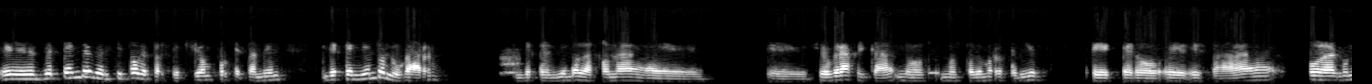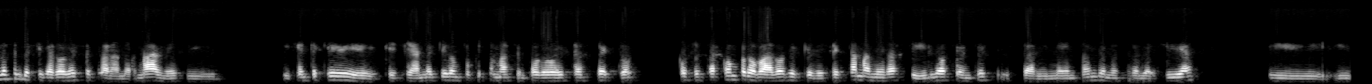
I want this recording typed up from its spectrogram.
Eh, depende del tipo de percepción, porque también, dependiendo el lugar, dependiendo la zona eh, eh, geográfica, nos, nos podemos referir, eh, pero eh, está por algunos investigadores paranormales y, y gente que, que se ha metido un poquito más en todo este aspecto, pues está comprobado de que de cierta manera sí los entes se alimentan de nuestra energía y, y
